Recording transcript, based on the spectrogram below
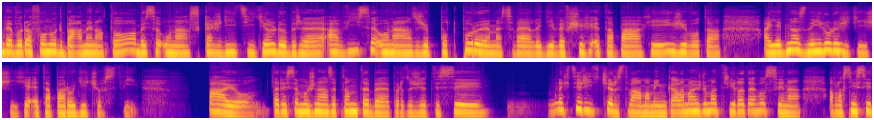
Ve Vodafonu dbáme na to, aby se u nás každý cítil dobře a ví se o nás, že podporujeme své lidi ve všech etapách jejich života a jedna z nejdůležitějších je etapa rodičovství. Pájo, tady se možná zeptám tebe, protože ty si nechci říct čerstvá maminka, ale máš doma tříletého syna a vlastně si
